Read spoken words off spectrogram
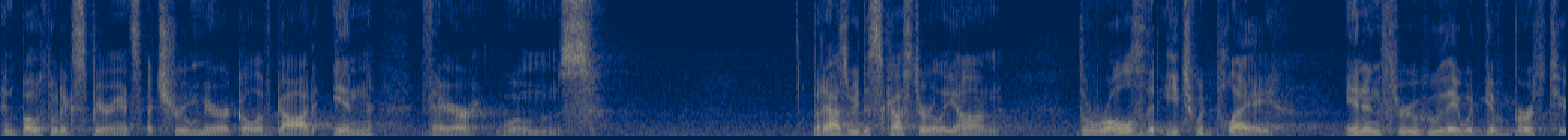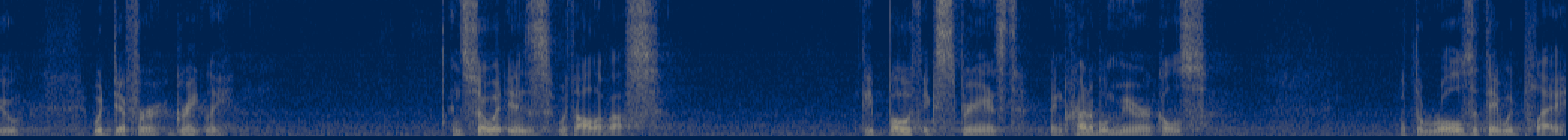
And both would experience a true miracle of God in their wombs. But as we discussed early on, the roles that each would play in and through who they would give birth to would differ greatly. And so it is with all of us. They both experienced incredible miracles, but the roles that they would play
